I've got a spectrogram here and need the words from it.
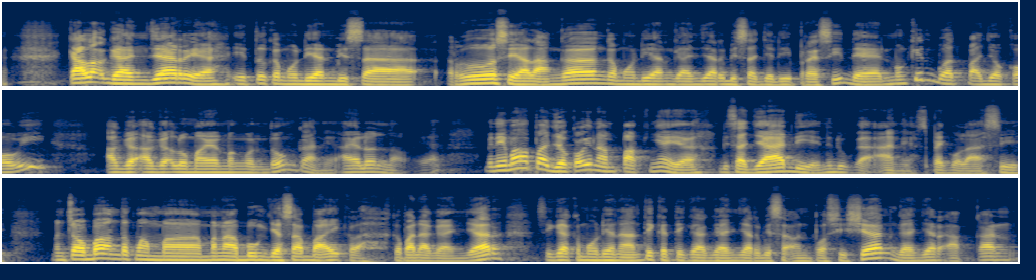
Kalau Ganjar ya itu kemudian bisa terus ya langgeng, kemudian Ganjar bisa jadi presiden, mungkin buat Pak Jokowi agak-agak lumayan menguntungkan ya. I don't know ya minimal Pak Jokowi nampaknya ya bisa jadi ini dugaan ya spekulasi mencoba untuk menabung jasa baik lah kepada Ganjar sehingga kemudian nanti ketika Ganjar bisa on position Ganjar akan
